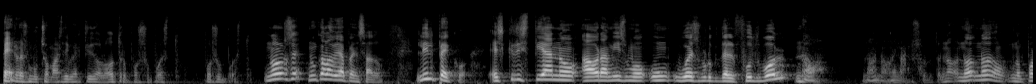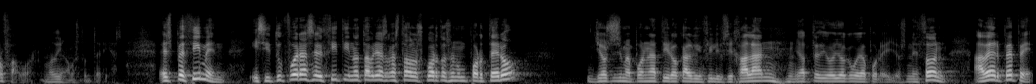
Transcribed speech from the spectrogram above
Pero es mucho más divertido lo otro, por supuesto, por supuesto. No lo sé, nunca lo había pensado. Lil Peco, ¿es Cristiano ahora mismo un Westbrook del fútbol? No, no, no, en absoluto. No, no, no, no, por favor, no digamos tonterías. Especimen, ¿y si tú fueras el City no te habrías gastado los cuartos en un portero? Yo si me ponen a tiro Calvin Phillips y jalan, ya te digo yo que voy a por ellos. Nezón, a ver, Pepe,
